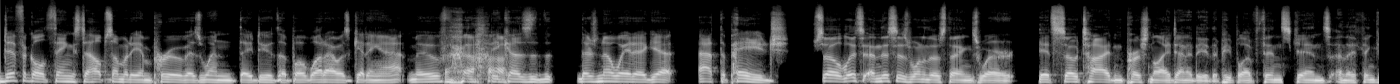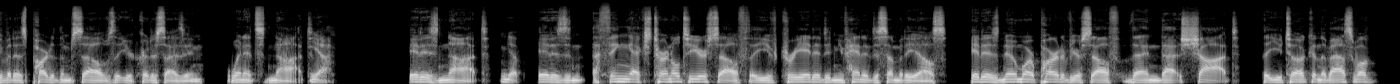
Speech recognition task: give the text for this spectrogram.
difficult things to help somebody improve is when they do the, but what I was getting at move because th- there's no way to get at the page. So let's, and this is one of those things where it's so tied in personal identity that people have thin skins and they think of it as part of themselves that you're criticizing when it's not. Yeah. It is not. Yep. It is an, a thing external to yourself that you've created and you've handed to somebody else. It is no more part of yourself than that shot that you took in the basketball,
